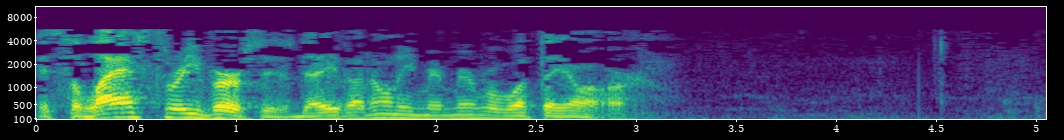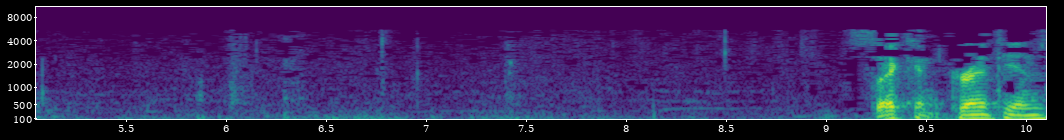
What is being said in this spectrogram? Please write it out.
it's the last three verses, Dave. I don't even remember what they are. Second Corinthians,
